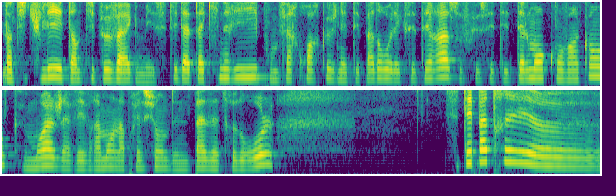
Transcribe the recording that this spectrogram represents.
l'intitulé est un petit peu vague, mais c'était de la taquinerie pour me faire croire que je n'étais pas drôle, etc. Sauf que c'était tellement convaincant que moi j'avais vraiment l'impression de ne pas être drôle. C'était pas très euh,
